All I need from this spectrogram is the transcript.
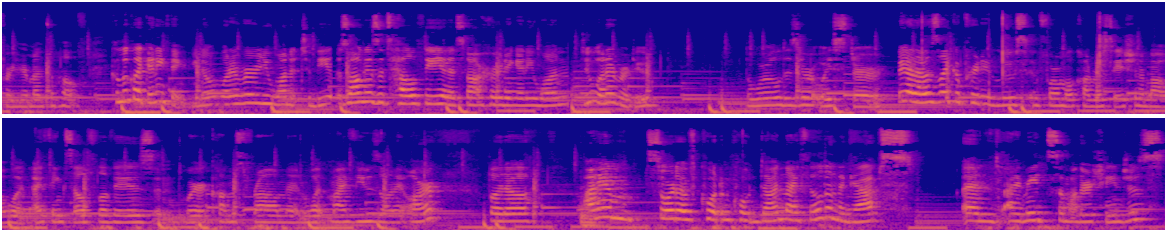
for your mental health. It could look like anything, you know, whatever you want it to be. As long as it's healthy and it's not hurting anyone, do whatever, dude. The world is your oyster. But yeah, that was like a pretty loose, informal conversation about what I think self-love is and where it comes from and what my views on it are. But uh, I am sort of quote unquote done. I filled in the gaps and I made some other changes.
